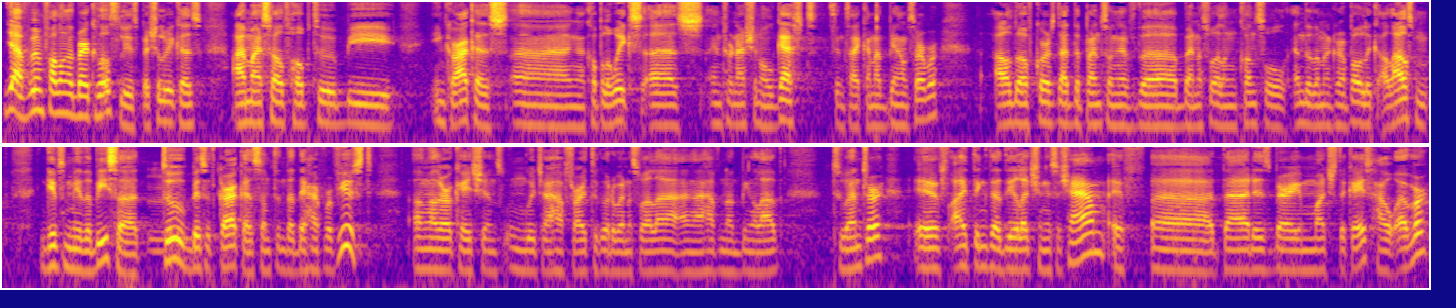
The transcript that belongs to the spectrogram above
Yeah, I've been following it very closely, especially because I myself hope to be in Caracas uh, in a couple of weeks as international guest, since I cannot be an observer. Although, of course, that depends on if the Venezuelan consul in the Dominican Republic allows me, gives me the visa mm. to visit Caracas, something that they have refused on other occasions in which I have tried to go to Venezuela and I have not been allowed to enter. If I think that the election is a sham, if uh, that is very much the case, however,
